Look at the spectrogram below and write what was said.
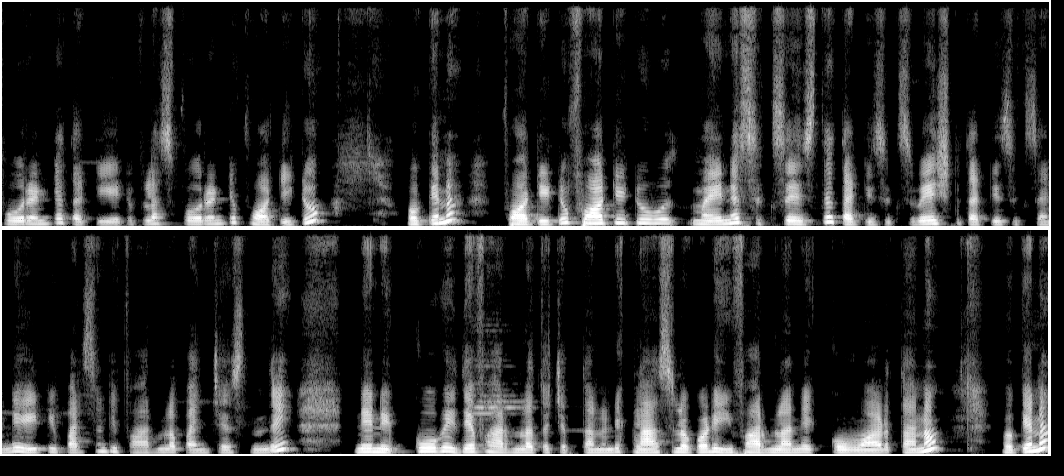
four అంటే థర్టీ ఎయిట్ ప్లస్ ఫోర్ అంటే ఫార్టీ టూ. ఓకేనా? Forty two forty two minus six వేస్తే thirty six. Waist thirty six అండి. ఎయిటీ పర్సెంట్ ఈ ఫార్ములా పనిచేస్తుంది. నేను ఎక్కువగా ఇదే ఫార్ములాతో చెప్తానండి. క్లాస్లో కూడా ఈ ఫార్ములానే ఎక్కువ వాడతాను. ఓకేనా?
